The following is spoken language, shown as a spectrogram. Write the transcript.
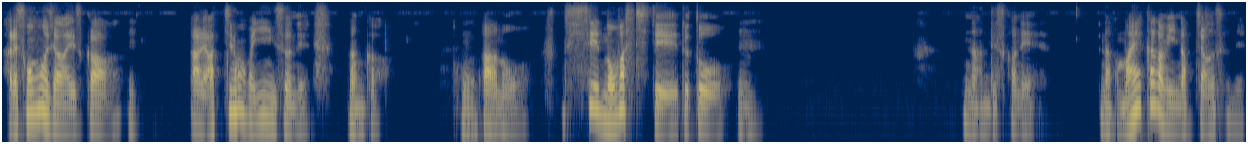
あれ、そう思うじゃないですかうん。あれ、あっちの方がいいんですよね。なんか、うん。あの、姿勢伸ばしてると、うん。なんですかね。なんか前かがみになっちゃうんですよね。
